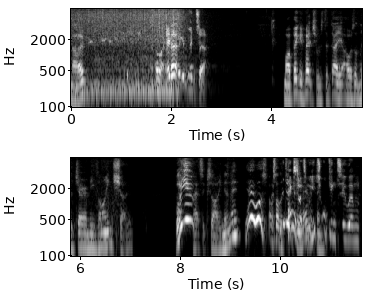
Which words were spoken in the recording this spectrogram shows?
no, All right. Ed's big adventure. my big adventure was today. I was on the Jeremy Vine show. Were you? That's exciting, isn't it? Yeah, it was. I was on the Really telly. exciting. Were you talking to um?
